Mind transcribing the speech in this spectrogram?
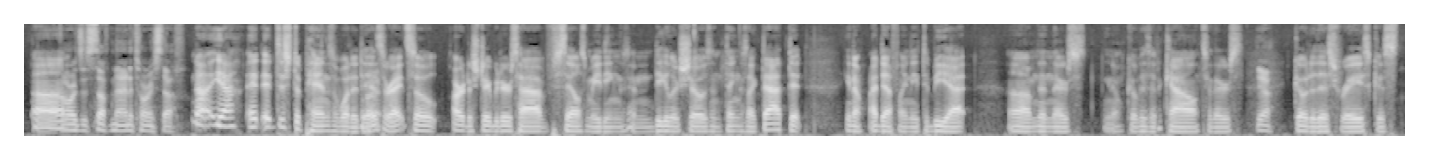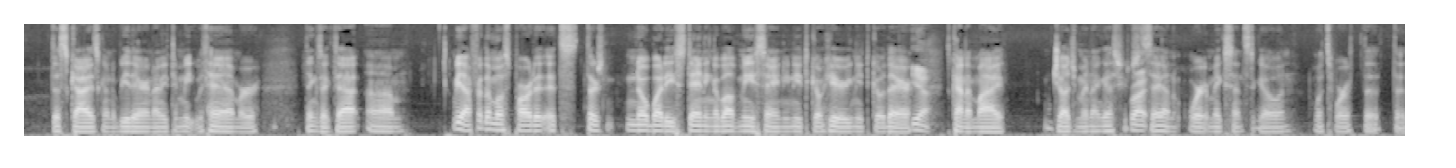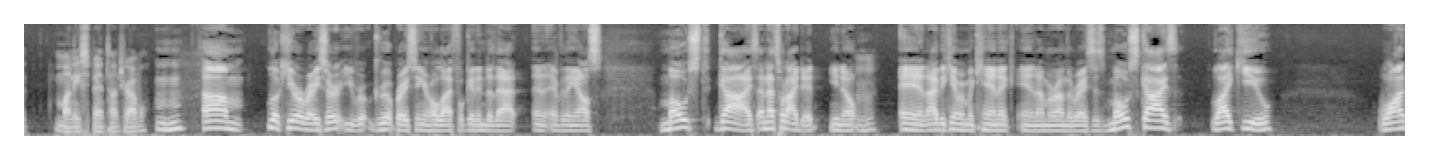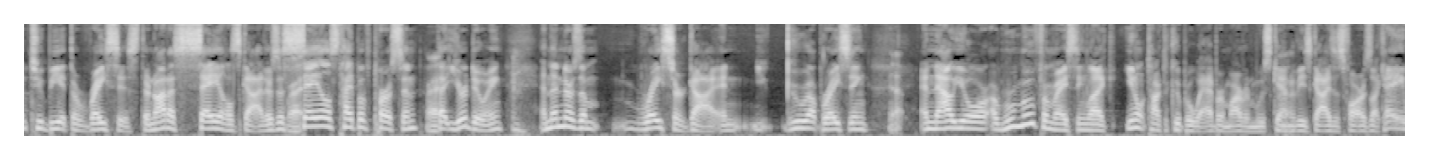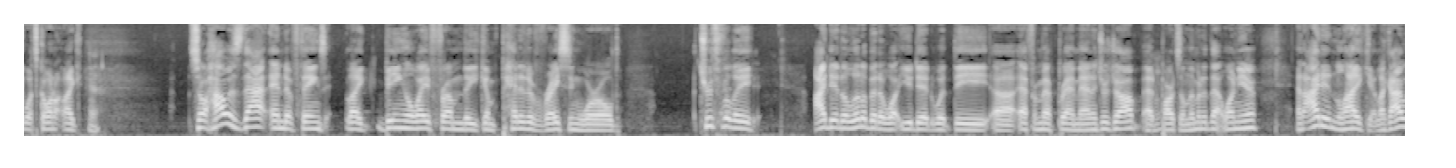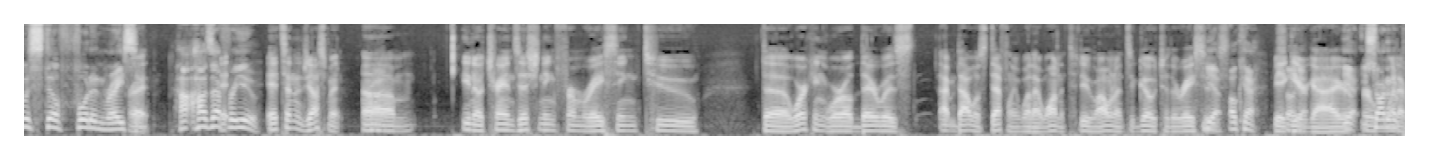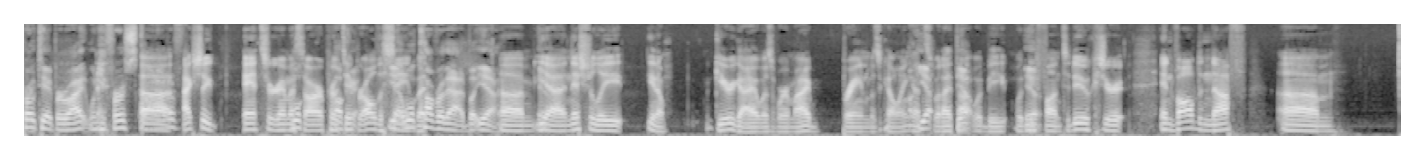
Um, or is it stuff mandatory stuff? No, yeah, it, it just depends on what it is, Right. right. So our distributors have sales meetings and dealer shows and things like that that, you know, I definitely need to be at. Um, then there's, you know, go visit accounts or there's Yeah. go to this race because this guy is going to be there and I need to meet with him or things like that. Um, yeah, for the most part, it, it's there's nobody standing above me saying you need to go here, you need to go there. Yeah. it's kind of my judgment, I guess you should Right. say, on where it makes sense to go and what's worth the the money spent on travel. Um, look, you're a racer. You r- grew up racing your whole life. We'll get into that and everything else. Most guys, and that's what I did, you know, Mm-hmm. and I became a mechanic and I'm around the races. Most guys like you want to be at the races. They're not a sales guy. There's a Right. sales type of person Right. that you're doing, and then there's a racer guy, and you grew up racing, Yeah. and now you're a removed from racing. Like you don't talk to Cooper Webb or Marvin Musquin or these guys as far as like, hey, what's going on? Like, Yeah. So how is that end of things like being away from the competitive racing world? Truthfully, I did a little bit of what you did with the uh, FMF brand manager job Mm-hmm. at Parts Unlimited that one year, and I didn't like it. Like I was still foot in racing. Right. How, how's that for you? It's an adjustment. Right. Um, you know, transitioning from racing to the working world, there was I mean, that was definitely what I wanted to do. I wanted to go to the races. Yeah. Okay. Be a So, gear yeah. guy or- yeah. You started a pro taper right when you first got out Uh, of. actually, answer MSR, We'll- Pro okay. Taper, all the same. Yeah, we'll but, cover that. But yeah. Um, yeah. initially, you know, gear guy was where my brain was going. That's Yep, what I thought yep. would be would Yep. be fun to do because you're involved enough um,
